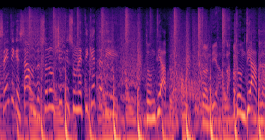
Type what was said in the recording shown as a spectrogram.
Senti che sound, sono usciti su un'etichetta di Don Diablo. Don Diablo. Don Diablo.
